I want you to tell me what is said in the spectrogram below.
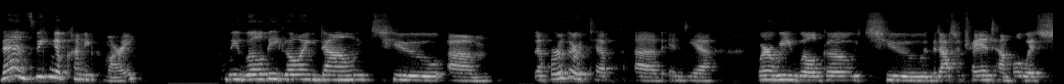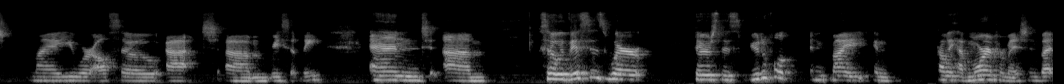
then, speaking of Kanyakumari, we will be going down to um, the further tip of India, where we will go to the Dattatreya temple, which Maya, you were also at um, recently. And um, so this is where there's this beautiful, and Maya, you can probably have more information, but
